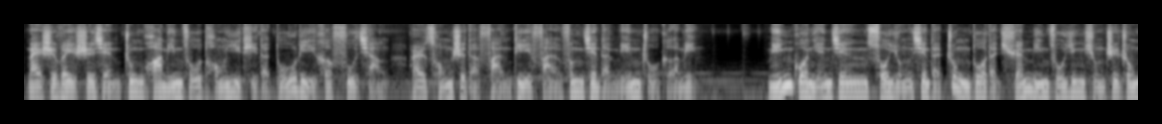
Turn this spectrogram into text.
乃是为实现中华民族统一体的独立和富强而从事的反帝反封建的民主革命。民国年间所涌现的众多的全民族英雄之中，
